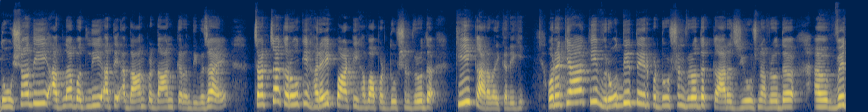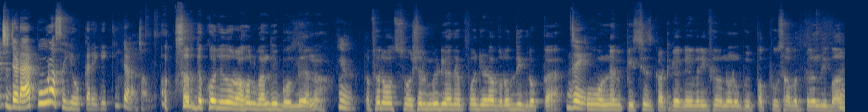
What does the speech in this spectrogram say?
ਦੋਸ਼ਾਂ ਦੀ ਅਦਲਾ ਬਦਲੀ ਅਤੇ ਆਦਾਨ ਪ੍ਰਦਾਨ ਕਰਨ ਦੀ ਬਜਾਏ ਚਰਚਾ ਕਰੋ ਕਿ ਹਰੇਕ ਪਾਰਟੀ ਹਵਾ ਪ੍ਰਦੂਸ਼ਣ ਵਿਰੁੱਧ ਕੀ ਕਾਰਵਾਈ ਕਰੇਗੀ। ਉਹਨਾਂ ਕਿਹਾ ਕਿ ਵਿਰੋਧੀ ਧਿਰ ਪ੍ਰਦੂਸ਼ਣ ਵਿਰੁੱਧ ਕਾਰਜ ਯੋਜਨਾ ਵਿਰੁੱਧ ਵਿੱਚ ਜਿਹੜਾ ਹੈ ਪੂਰਾ ਸਹਿਯੋਗ ਕਰੇਗੀ। ਕੀ ਕਹਿਣਾ ਚਾਹੁੰਦੇ ਅਕਸਰ ਦੇਖੋ ਜਦੋਂ ਰਾਹੁਲ ਗਾਂਧੀ ਬੋਲਦੇ ਆ ਨਾ ਤਾਂ ਫਿਰ ਉਹ ਸੋਸ਼ਲ ਮੀਡੀਆ ਦੇ ਉੱਪਰ ਜਿਹੜਾ ਵਿਰੋਧੀ ਗਰੁੱਪ ਹੈ ਉਹ ਉਹਨੇ ਪੀਸਿਸ ਕੱਟ ਕੇ ਕਈ ਵਾਰੀ ਫਿਰ ਉਹਨਾਂ ਨੂੰ ਕੋਈ ਪੱਪੂ ਸਾਬਤ ਕਰਨ ਦੀ ਬਾਤ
